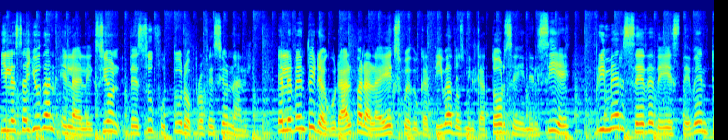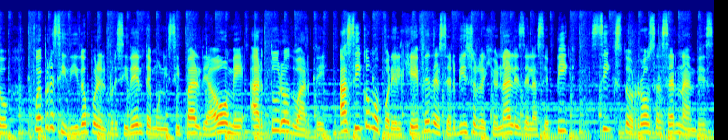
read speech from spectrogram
y les ayudan en la elección de su futuro profesional. El evento inaugural para la Expo Educativa 2014 en el CIE, primer sede de este evento, fue presidido por el presidente municipal de AOME, Arturo Duarte, así como por el jefe de servicios regionales de la CEPIC, Sixto Rosas Hernández,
